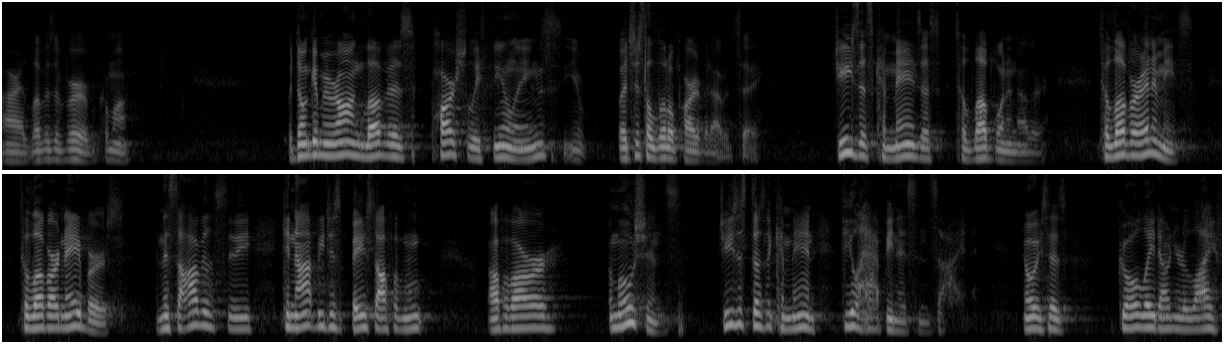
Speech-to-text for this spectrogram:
All right, love is a verb. Come on. But don't get me wrong, love is partially feelings, but it's just a little part of it, I would say. Jesus commands us to love one another, to love our enemies, to love our neighbors. And this obviously cannot be just based off of, off of our emotions. Jesus doesn't command, feel happiness inside. No, he says, go lay down your life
